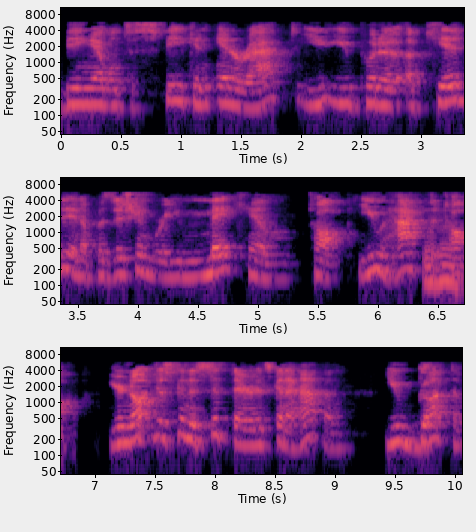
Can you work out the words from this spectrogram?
being able to speak and interact. You you put a, a kid in a position where you make him talk. You have to Mhm. talk. You're not just going to sit there and it's going to happen. You've got to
